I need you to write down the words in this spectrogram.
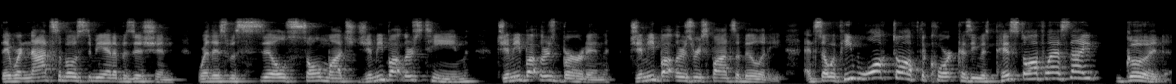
They were not supposed to be in a position where this was still so much Jimmy Butler's team, Jimmy Butler's burden, Jimmy Butler's responsibility. And so if he walked off the court because he was pissed off last night, good.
